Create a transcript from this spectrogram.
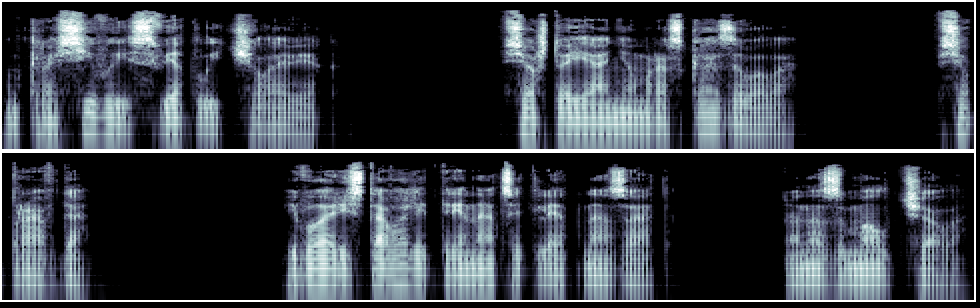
Он красивый и светлый человек. Все, что я о нем рассказывала, все правда. Его арестовали 13 лет назад. Она замолчала.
